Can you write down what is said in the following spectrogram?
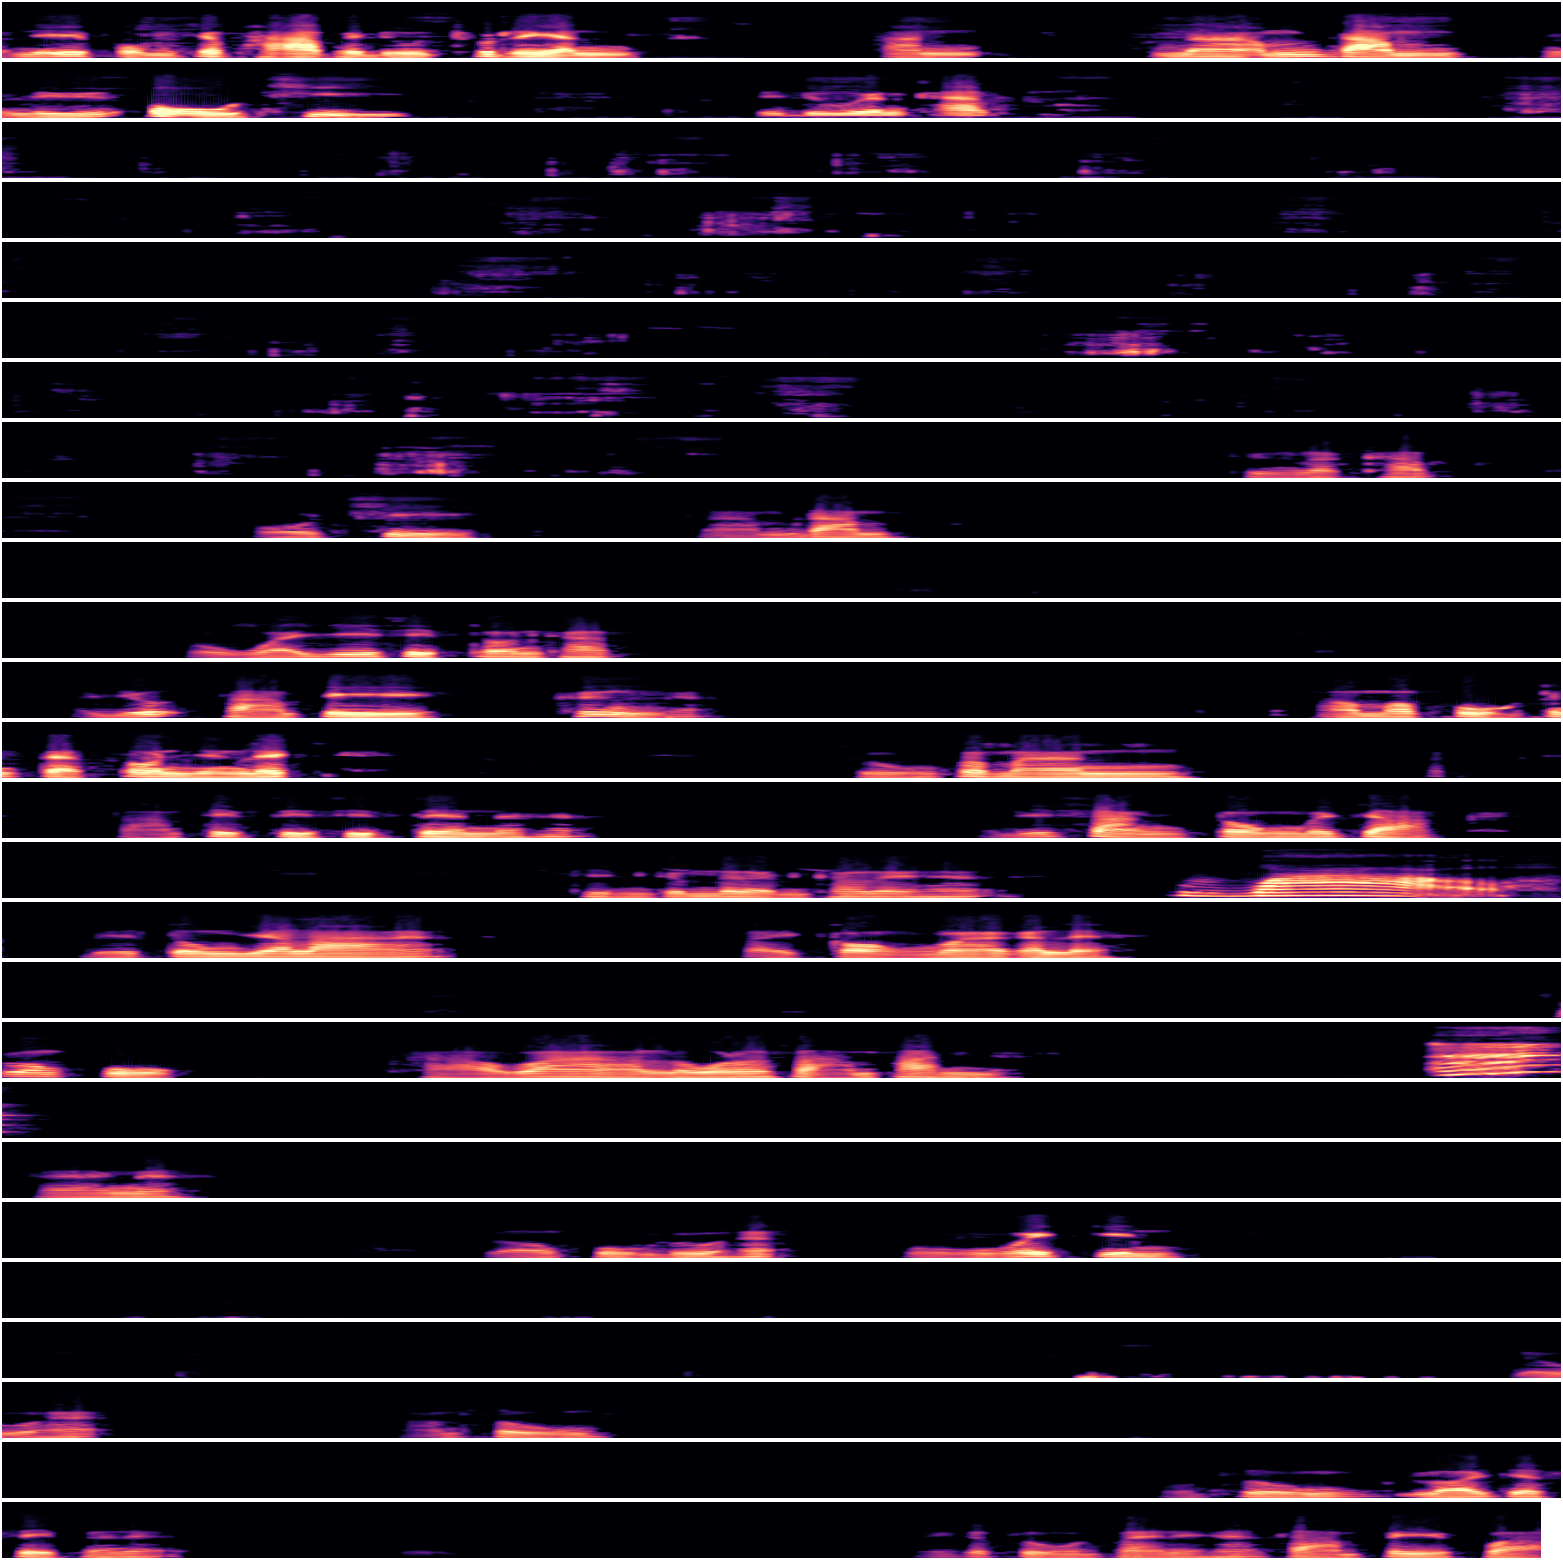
วันนี้ผมจะพาไปดูทุเรียนพันธุ์น้ำดำหรือโอทีไปดูกันครับ ถึงแล้วครับ โอชีหนามดำปลูกไว้ยี่สิบต้นครับ อายุสามปีครึ่งอะเอามาปลูกตั้งแต่ต้นยังเล็ก สูงประมาณสามสิบสี่สิบเซนนะฮะ อันนี้สั่งตรงมาจาก ถิ่นกำเนิดเขาเลยฮะ Wow. เบตงยะลาฮะ ใส่กล่องมากันเลย ช่วงปลูกข่าวว่าโลละสามพันเนี่ยแพงนะลองปลูกดูฮะปลูกไว้กิน ดูฮะ ความสูง ผมสูงร้อยเจ็ดสิบนะเนี่ยนี่ก็สูงไปนะฮะสามปีกว่า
